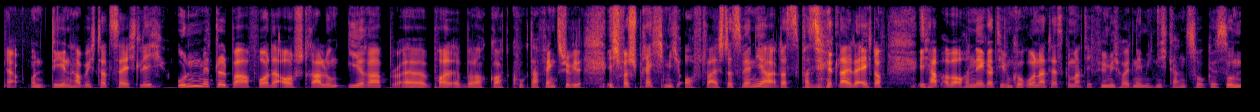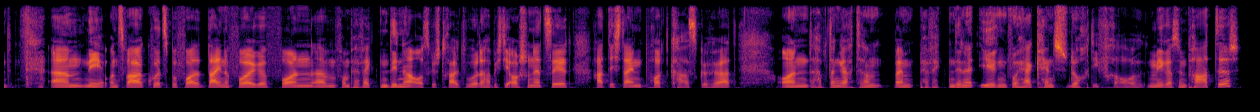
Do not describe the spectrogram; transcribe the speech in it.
Ja, und den habe ich tatsächlich unmittelbar vor der Ausstrahlung ihrer, äh, oh Gott, guck, da fängt es schon wieder. Ich verspreche mich oft, weißt du, Sven? Ja, das passiert leider echt oft. Ich habe aber auch einen negativen Corona-Test gemacht. Ich fühle mich heute nämlich nicht ganz so gesund. Ähm, nee, und zwar kurz bevor deine Folge von, ähm, vom perfekten Dinner ausgestrahlt wurde, habe ich dir auch schon erzählt, hatte ich deinen Podcast gehört und habe dann gedacht, hm, beim perfekten Dinner, irgendwoher kennst du doch die Frau. Mega sympathisch,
